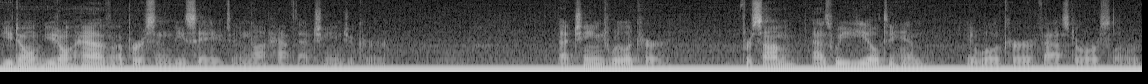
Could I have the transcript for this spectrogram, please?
you don't you don't have a person be saved and not have that change occur. That change will occur. For some, as we yield to him, it will occur faster or slower.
